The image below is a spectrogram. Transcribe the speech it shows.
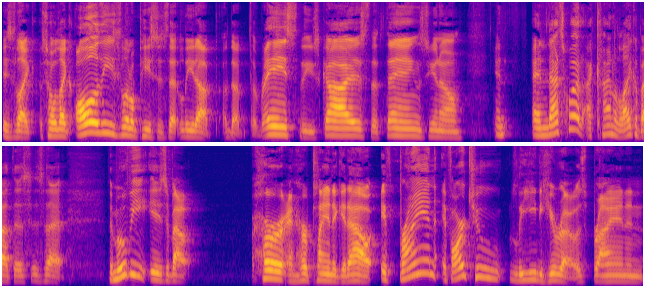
is like so like all of these little pieces that lead up the the race, these guys, the things, you know. And and that's what I kind of like about this is that the movie is about her and her plan to get out. If Brian, if our two lead heroes, Brian and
